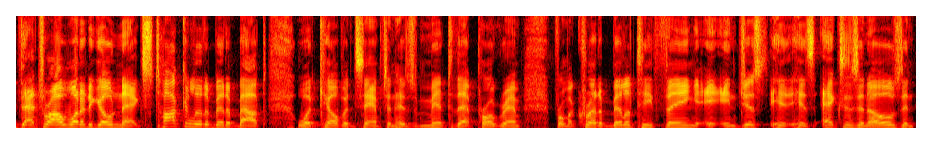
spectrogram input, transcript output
That's where I wanted to go next. Talk a little bit about what Kelvin Sampson has meant to that program from a credibility thing and just his X's and O's and,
